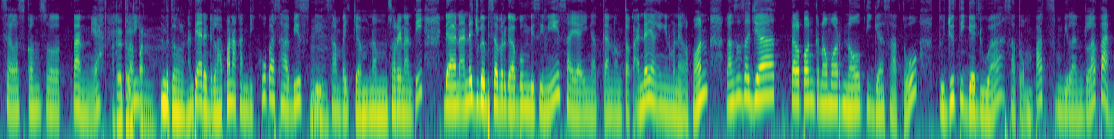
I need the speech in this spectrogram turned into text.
sales konsultan ya. Ada delapan. Betul, nanti ada delapan akan dikupas habis di Hmm. sampai jam 6 sore nanti dan Anda juga bisa bergabung di sini. Saya ingatkan untuk Anda yang ingin menelpon, langsung saja telepon ke nomor 031 732 1498,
